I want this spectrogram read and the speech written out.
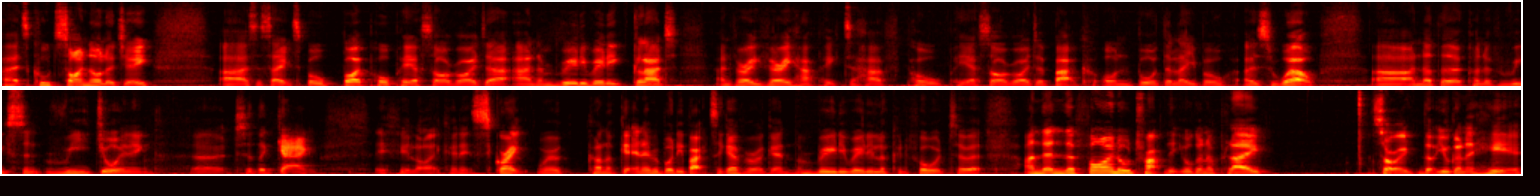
Uh, it's called Psyknowledgy. Uh, as I say, it's by Paul PSR Ryder, and I'm really, really glad and very, very happy to have Paul PSR Ryder back on board the label as well. Uh, another kind of recent rejoining uh, to the gang, if you like, and it's great. We're kind of getting everybody back together again. I'm really, really looking forward to it. And then the final track that you're going to play sorry, that you're going to hear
